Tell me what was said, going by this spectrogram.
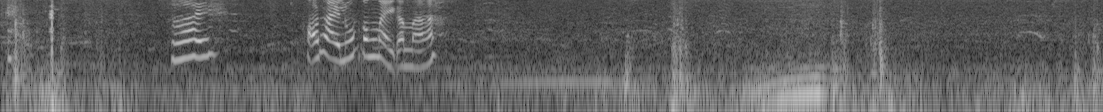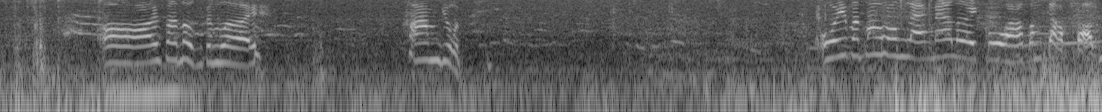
เฮ้ย เขาถ่ายรูปตรงไหนกันนะ โอ้ยสนุกจั งเลย ห้ามหยุด อุ้ยมันต้องลงแรงแน่เลยกลัวต้องจับก่อน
